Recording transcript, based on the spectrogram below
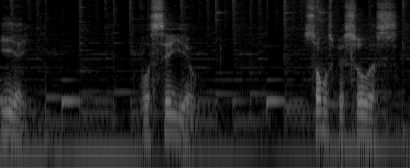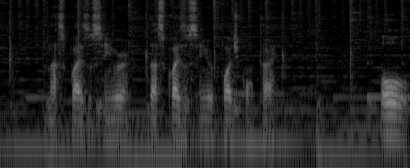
E aí? Você e eu somos pessoas nas quais o Senhor, das quais o Senhor pode contar? Ou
